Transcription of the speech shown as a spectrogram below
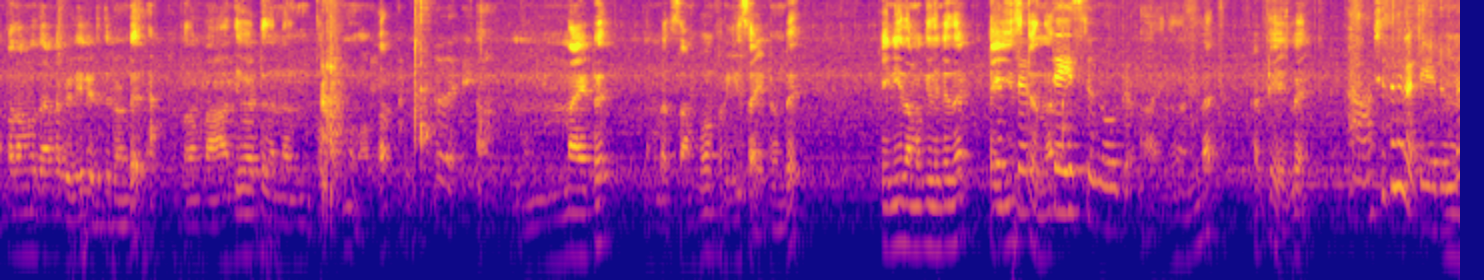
അപ്പോൾ നമ്മൾ ഇതാണ്ട് വെളിയിൽ എടുത്തിട്ടുണ്ട്. അപ്പോൾ നമ്മൾ ആദ്യമായിട്ട് തന്നെ ഒന്ന് തുറന്ന് നോക്കാം. നന്നായിട്ട് നമ്മുടെ സംഭവം ഫ്രീസ് ആയിട്ടുണ്ട്. ഇനി നമുക്ക് ഇതിന്റെ ടേസ്റ്റ് ഒന്ന് ആ ഇത് നല്ല കട്ടിയായില്ലേ ആവശ്യത്തിന് കട്ട് ചെയ്തിട്ടുണ്ട്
